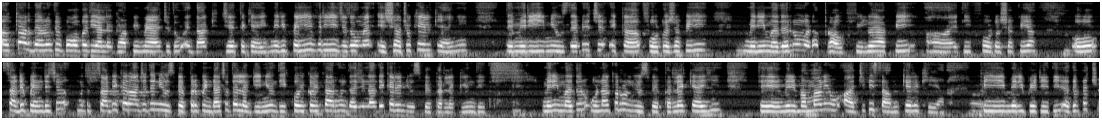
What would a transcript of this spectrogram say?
ਅਹ ਘਰਦਿਆਂ ਨੂੰ ਤੇ ਬਹੁਤ ਵਧੀਆ ਲੱਗਾ ਵੀ ਮੈਂ ਜਦੋਂ ਇਦਾਂ ਜਿੱਤ ਕੇ ਆਈ। ਮੇਰੀ ਪਹਿਲੀ ਵਾਰੀ ਜਦੋਂ ਮੈਂ ਏਸ਼ੀਆ ਚੋਂ ਖੇਲ ਕੇ ਆਈ ਤੇ ਮੇਰੀ ਨਿਊਜ਼ ਦੇ ਵਿੱਚ ਇੱਕ ਫੋਟੋ ਛਪੀ ਮੇਰੀ ਮਦਰ ਨੂੰ ਬੜਾ ਪ੍ਰਾਊਡ ਫੀਲ ਹੋਇਆ ਵੀ ਹਾਂ, ਇਹਦੀ ਫੋਟੋ ਛਪੀ ਆ। ਉਹ ਸਾਡੇ ਪਿੰਡ 'ਚ, ਮਤਲਬ ਸਾਡੇ ਘਰਾਂ 'ਚ ਤੇ ਨਿਊਜ਼ਪੇਪਰ ਪਿੰਡਾਂ 'ਚ ਤੇ ਲੱਗੀ ਨਹੀਂ ਹੁੰਦੀ। ਕੋਈ ਕੋਈ ਘਰ ਹੁੰਦਾ ਜਿਨ੍ਹਾਂ ਦੇ ਘਰੇ ਨਿਊਜ਼ਪੇਪਰ ਲੱਗੀ ਹੁੰਦੀ। ਮੇਰੀ ਮਦਰ ਉਹਨਾਂ ਘਰੋਂ ਨਿਊਜ਼ਪੇਪਰ ਲੈ ਕੇ ਆਈ ਸੀ ਤੇ ਮੇਰੀ ਮੰਮਾ ਨੇ ਉਹ ਅੱਜ ਵੀ ਸਾਂਭ ਕੇ ਰੱਖੀ ਆ ਵੀ ਮੇਰੀ ਬੇਟੀ ਦੀ ਇਹਦੇ ਵਿੱਚ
